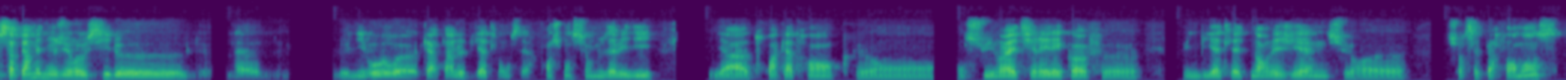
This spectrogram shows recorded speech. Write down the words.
ça permet de mesurer aussi le, le, le niveau qu'a atteint le biathlon. C'est-à-dire, franchement, si on nous avait dit il y a 3-4 ans qu'on on suivrait Thierry Lecoff, euh, une biathlète norvégienne, sur, euh, sur ses performances.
